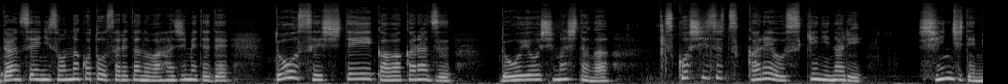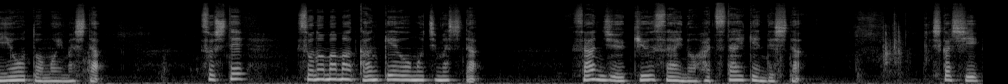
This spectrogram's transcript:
男性にそんなことをされたのは初めてでどう接していいか分からず動揺しましたが少しずつ彼を好きになり信じてみようと思いました。そしてそのまま関係を持ちました。39歳の初体験でした。しかし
